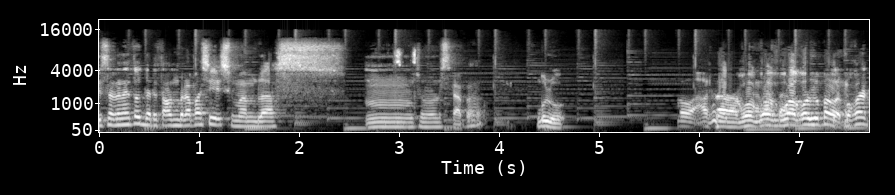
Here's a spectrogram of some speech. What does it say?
sana itu dari tahun berapa sih? 19 hmm 19 berapa? Gue lupa. Oh, aku- Nah, gua, gua, gua, gua lupa. pokoknya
